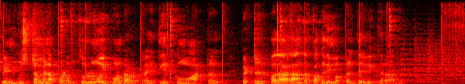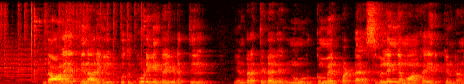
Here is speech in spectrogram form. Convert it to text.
வெண்குஷ்டம் எனப்படும் தொழுநோய் போன்றவற்றை தீர்க்கும் ஆற்றல் பெற்றிருப்பதாக அந்த பகுதி மக்கள் தெரிவிக்கிறார்கள். இந்த ஆலயத்தின் அருகில் புதுக்கோடி என்ற இடத்தில் என்ற திடலில் நூறுக்கும் மேற்பட்ட சிவலிங்கமாக இருக்கின்றன.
